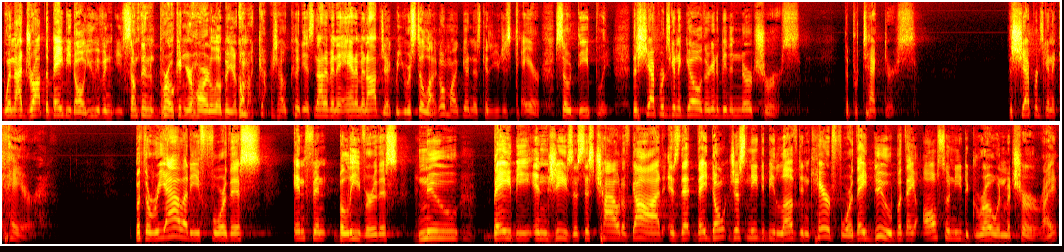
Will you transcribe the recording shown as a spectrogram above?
When I dropped the baby doll, you even, something broke in your heart a little bit. You're like, oh my gosh, how could? It's not even an animate object, but you were still like, oh my goodness, because you just care so deeply. The shepherd's going to go, they're going to be the nurturer nurturers, the protectors. The shepherd's gonna care. But the reality for this infant believer, this new baby in Jesus, this child of God, is that they don't just need to be loved and cared for, they do, but they also need to grow and mature, right?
